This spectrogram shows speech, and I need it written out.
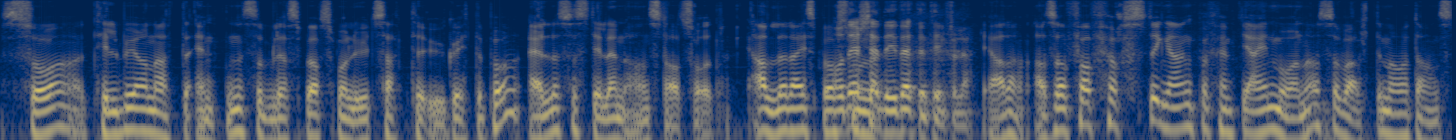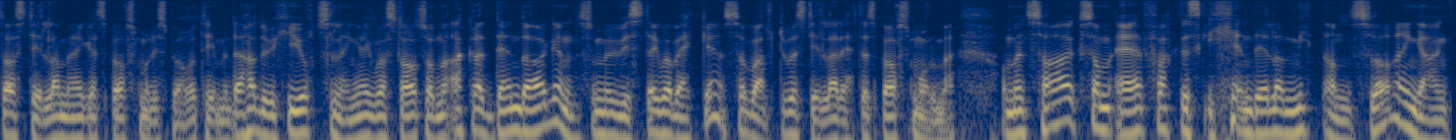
så tilbyr en at enten så blir spørsmålet utsatt til uka etterpå, eller så stiller en annen statsråd. Alle de Og det skjedde i dette tilfellet. Ja da. altså For første gang på 51 måneder så valgte Marit Arnstad å stille meg et spørsmål i spørretimen. Det hadde hun ikke gjort så lenge jeg var statsråd. Men akkurat den dagen som hun visste jeg var vekke, så valgte hun å stille dette spørsmålet med. Om en sak som er faktisk ikke en del av mitt ansvar engang.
